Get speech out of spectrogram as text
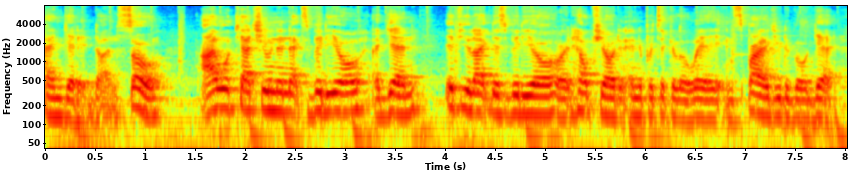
and get it done. So I will catch you in the next video. Again, if you like this video or it helps you out in any particular way, inspired you to go get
